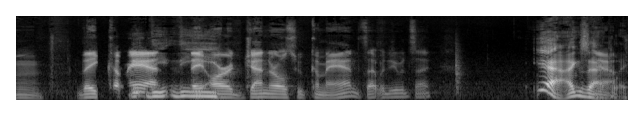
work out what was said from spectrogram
mm. They command. The- the- They are generals who command. Is that what you would say? Yeah, exactly.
